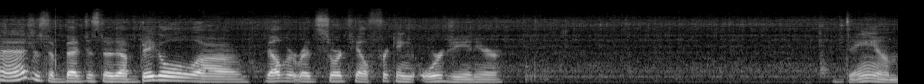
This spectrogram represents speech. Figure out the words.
Ah, that's just a bed, just a, a big old uh, velvet red swordtail freaking orgy in here. Damn.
